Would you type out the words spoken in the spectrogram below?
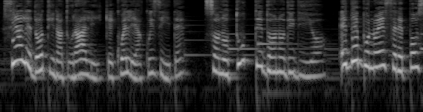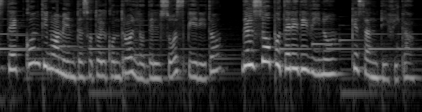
Sia le doti naturali che quelle acquisite sono tutte dono di Dio e debbono essere poste continuamente sotto il controllo del suo spirito, del suo potere divino che santifica.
